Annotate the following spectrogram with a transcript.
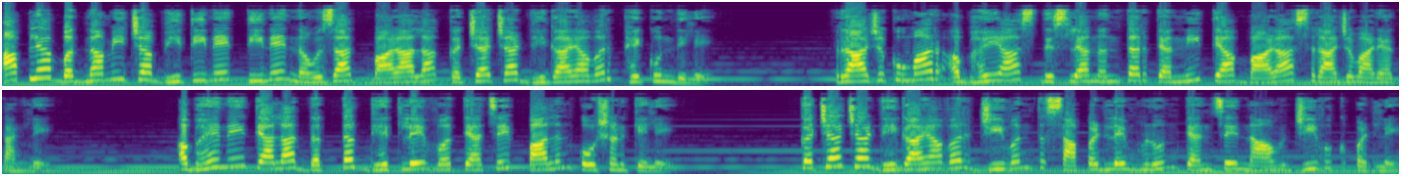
आपल्या बदनामीच्या भीतीने तिने नवजात बाळाला कच्याच्या ढिगायावर फेकून दिले. राजकुमार अभयास दिसल्यानंतर त्यांनी त्या बाळास राजवाड्यात आणले. अभयने त्याला दत्तक घेतले व त्याचे पालन पोषण केले. कचाच्या ढिगायावर जिवंत सापडले म्हणून त्यांचे नाव जीवक पडले.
